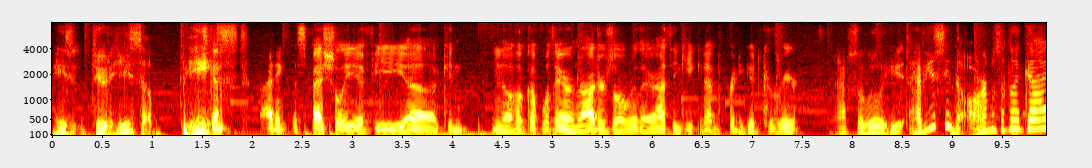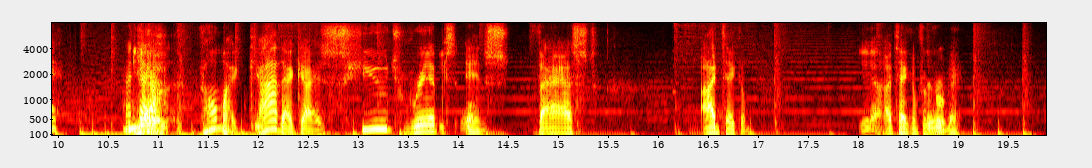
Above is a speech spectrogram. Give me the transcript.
he's dude. He's a beast. Exciting, especially if he uh, can, you know, hook up with Aaron Rodgers over there. I think he could have a pretty good career. Absolutely. He, have you seen the arms of that guy? That yeah. Guy, oh my god, that guy is huge, ripped, cool. and fast. I'd take him. Yeah, I'd take him for Green Bay.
